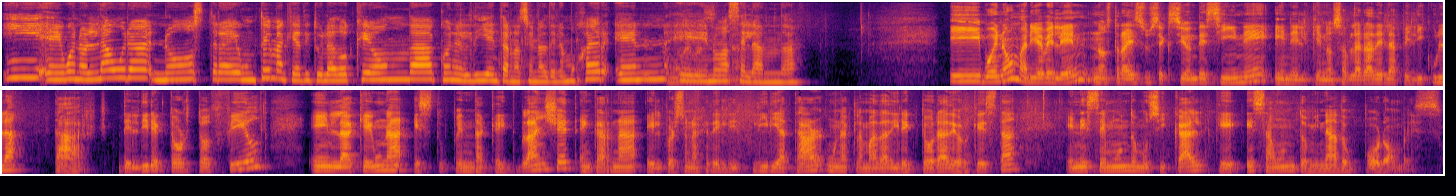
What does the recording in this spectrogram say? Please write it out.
Y eh, bueno, Laura nos trae un tema que ha titulado ¿Qué onda con el Día Internacional de la Mujer en Nueva, Zelanda? Y bueno, María Belén nos trae su sección de cine en el que nos hablará de la película Tar, del director Todd Field, en la que una estupenda Kate Blanchett encarna el personaje de Lydia Tarr, una aclamada directora de orquesta en ese mundo musical que es aún dominado por hombres.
